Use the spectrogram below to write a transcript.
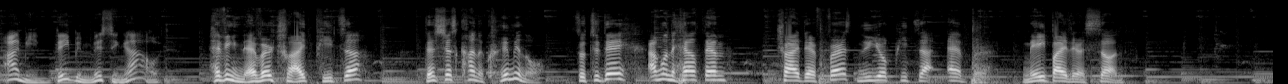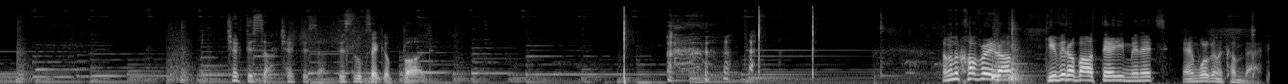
I mean, they've been missing out. Having never tried pizza, that's just kind of criminal. So today, I'm gonna help them try their first New York pizza ever, made by their son. Check this out, check this out. This looks like a bud. I'm gonna cover it up, give it about 30 minutes, and we're gonna come back.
